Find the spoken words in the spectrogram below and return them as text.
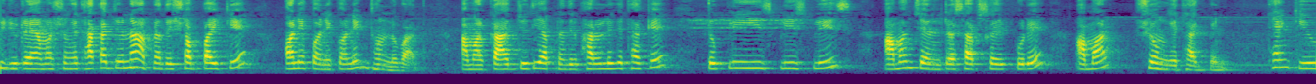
ভিডিওটায় আমার সঙ্গে থাকার জন্য আপনাদের সবাইকে অনেক অনেক অনেক ধন্যবাদ। আমার কাজ যদি আপনাদের ভালো লেগে থাকে, তো প্লিজ প্লিজ প্লিজ আমার চ্যানেলটা সাবস্ক্রাইব করে আমার সঙ্গে থাকবেন। Thank you.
